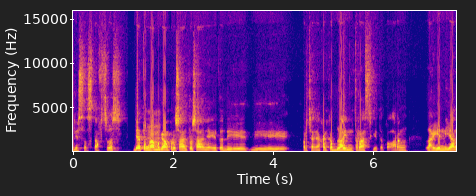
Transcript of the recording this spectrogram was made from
jadi staff sus, dia tuh nggak Hmm. megang perusahaan, perusahaannya itu di dipercayakan ke blind trust gitu, ke orang lain yang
